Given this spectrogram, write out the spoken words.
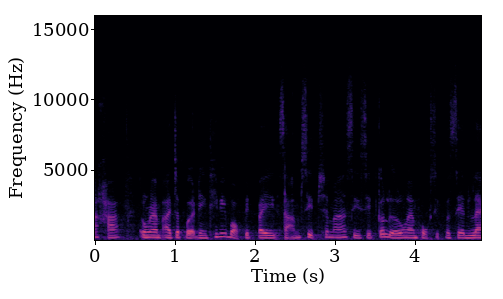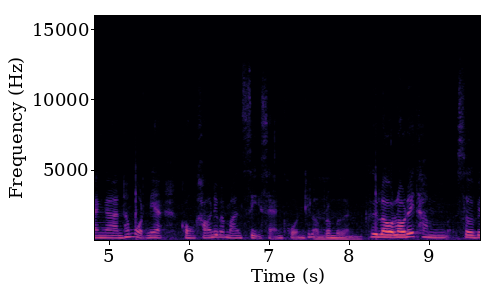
นะคะ โรงแรมอาจจะเปิดอย่างที่พี่บอกปิดไป 30 ใช่ไหม40ก็เหลือโรงแรม 60%แรงงานทั้งหมดเนี่ยของเขานี่ประมาณ 4 0 0 0 0 0 คนที่เราประเมิน คือเราเราได้ทำเซอร์เว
